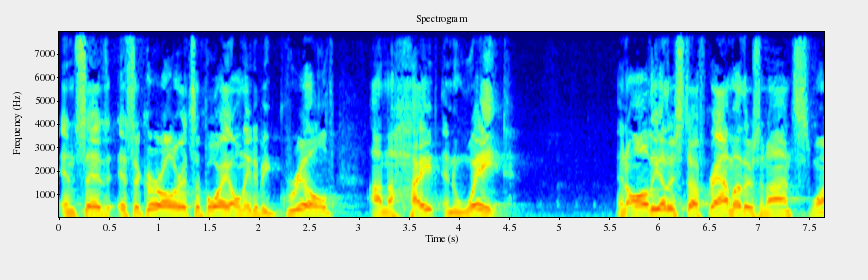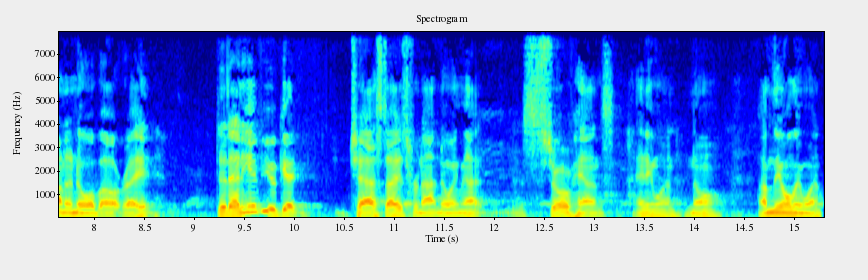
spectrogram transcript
and said it's a girl or it's a boy, only to be grilled on the height and weight? And all the other stuff grandmothers and aunts want to know about, right? Did any of you get chastised for not knowing that? Show of hands. Anyone? No? I'm the only one.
